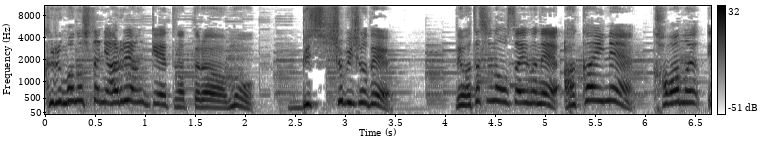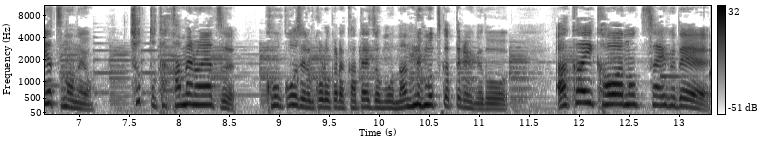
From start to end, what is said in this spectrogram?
車の下にあるやんけってなったら、もう、びっしょびしょで、で、私のお財布ね、赤いね、革のやつなのよ。ちょっと高めのやつ。高校生の頃から買ったやつをもう何年も使ってるんやけど、赤い革の財布で、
